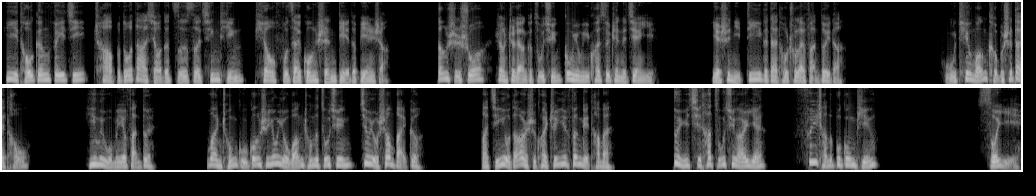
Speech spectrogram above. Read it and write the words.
一头跟飞机差不多大小的紫色蜻蜓漂浮在光神蝶的边上。当时说让这两个族群共用一块碎片的建议，也是你第一个带头出来反对的。吴天王可不是带头，因为我们也反对。万虫谷光是拥有王虫的族群就有上百个，把仅有的二十块之一分给他们，对于其他族群而言，非常的不公平。所以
